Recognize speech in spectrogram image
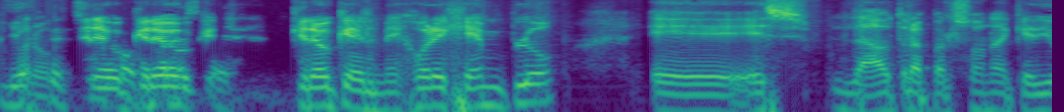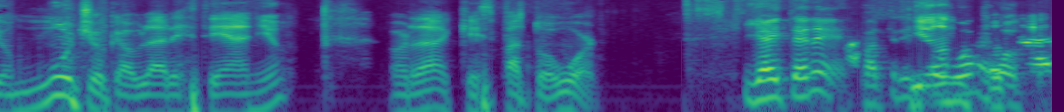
bueno, este creo, creo, que, creo que el mejor ejemplo eh, es la otra persona que dio mucho que hablar este año, ¿verdad? Que es Pato Ward. Y ahí tenés, Patricio pasión Total,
